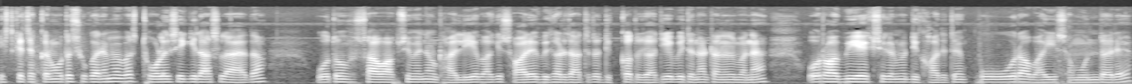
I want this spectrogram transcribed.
इसके चक्कर में वो तो शुक्र है, मैं बस थोड़े से गिलास लाया था। वो तो वापसी मैंने उठा लिए बाकी सारे बिखर जाते तो दिक्कत हो जाती है। अभी इतना टनल बना है और अभी एक सेकंड में दिखा देते हैं, पूरा भाई समुंदर है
